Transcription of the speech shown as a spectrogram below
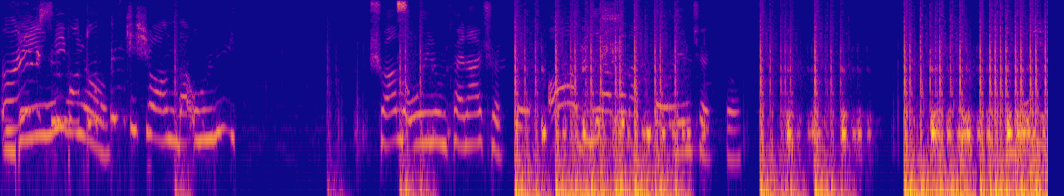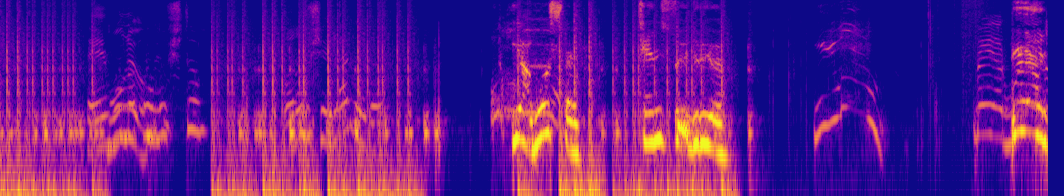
öyle bir yok. patlattım ki şu anda. Oyunum gitti. Şu anda oyunum fena çöktü. Aa dünyadan attı oyun çöktü. Oluyor? konuştum. Bana bir şeyler dedi. Ya boş ver. Kendisi uyduruyor. Beyler Beyler, buraya, ne-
